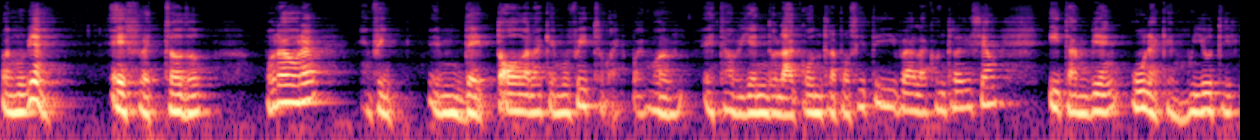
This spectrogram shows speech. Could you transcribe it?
Pues muy bien, eso es todo por ahora. En fin, de todas las que hemos visto, bueno, pues hemos estado viendo la contrapositiva, la contradicción y también una que es muy útil,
